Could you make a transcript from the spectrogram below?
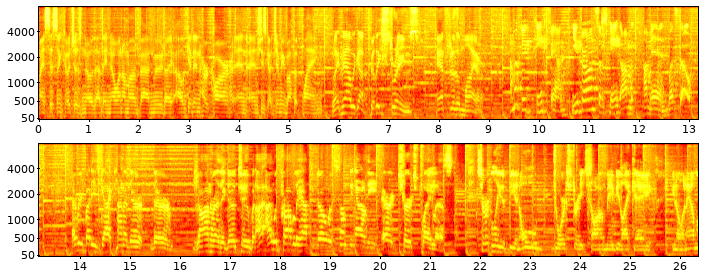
my assistant coaches know that. They know when I'm in a bad mood. I, I'll get in her car and, and she's got Jimmy Buffett playing. Right now, we got Billy Strings after the Mire. I'm a big Pink fan. You throw on some Pink, I'm I'm in. Let's go. everybody's got kind of their their genre they go to, but I, I would probably have to go with something out of the Eric Church playlist. Certainly, it'd be an old George Strait song, maybe like a, you know, an Am-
